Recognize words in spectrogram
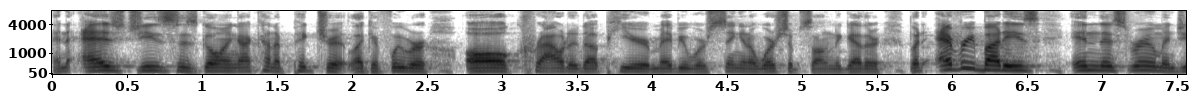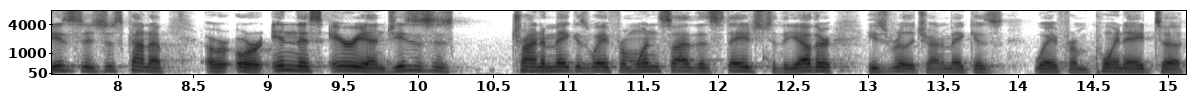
And as Jesus is going, I kind of picture it like if we were all crowded up here, maybe we're singing a worship song together, but everybody's in this room and Jesus is just kind of, or, or in this area, and Jesus is trying to make his way from one side of the stage to the other. He's really trying to make his way from point A to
